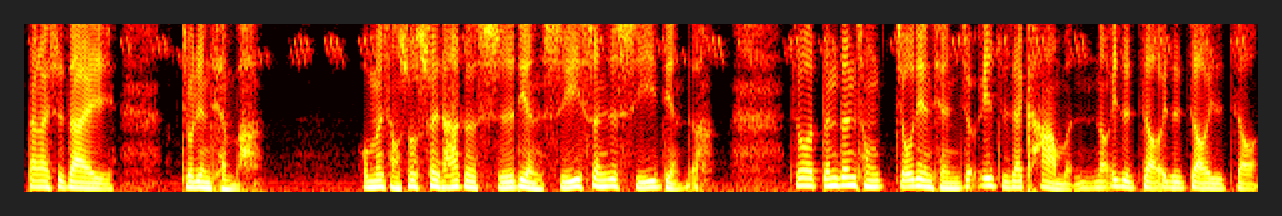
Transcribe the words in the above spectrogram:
大概是在九点前吧。我们想说睡他个十点、十一甚至十一点的。结果登登从九点前就一直在卡门，然后一直叫，一直叫，一直叫，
